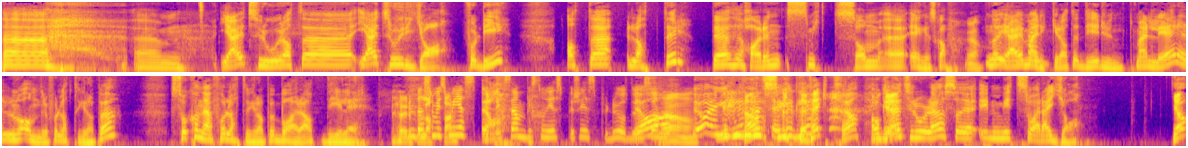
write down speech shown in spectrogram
Uh, um, jeg tror at uh, Jeg tror ja, fordi at latter det har en smittsom egenskap. Ja. Når jeg merker at de rundt meg ler, eller noen andre får latterkrampe, så kan jeg få latterkrampe bare at de ler. Høre Men det er som hvis man latteren. ja. liksom. Hvis noen gjesper, så gjesper du, og du Ja, også. Ja. ja egentlig. Ja, smitteeffekt. Ja, Okay. Jeg tror det, så jeg, mitt svar er ja. Ja,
